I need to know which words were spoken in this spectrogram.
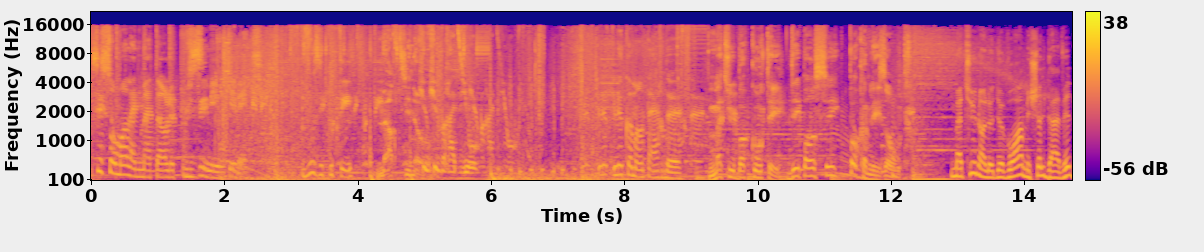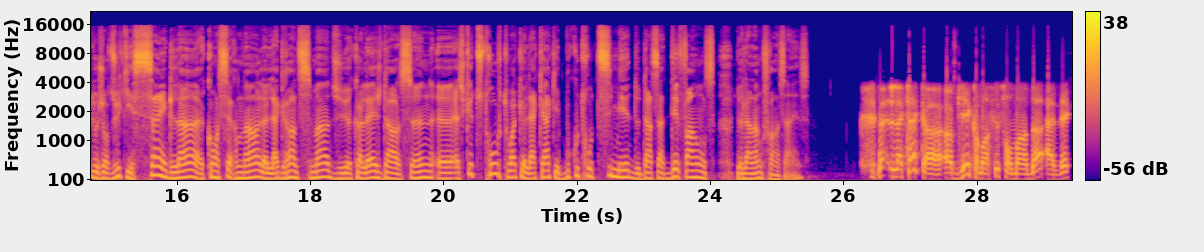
C'est sûrement l'animateur le plus aimé au Québec. Vous écoutez Martineau. Cube Radio. Le, commentaire de Mathieu Boccoté, dépensé pas comme les autres. Mathieu, dans le devoir, Michel David, aujourd'hui, qui est cinglant euh, concernant l'agrandissement du euh, collège Dawson. Euh, est-ce que tu trouves, toi, que la CAQ est beaucoup trop timide dans sa défense de la langue française? Ben, la CAQ a, bien commencé son mandat avec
